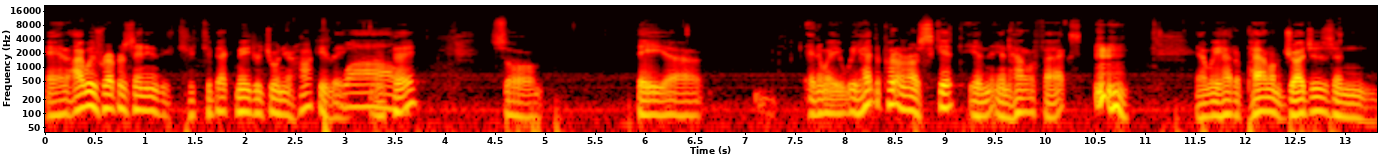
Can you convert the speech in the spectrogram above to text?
And I was representing the Quebec Major Junior Hockey League. Wow. Okay. So they, uh, anyway, we had to put on our skit in, in Halifax. and we had a panel of judges, and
